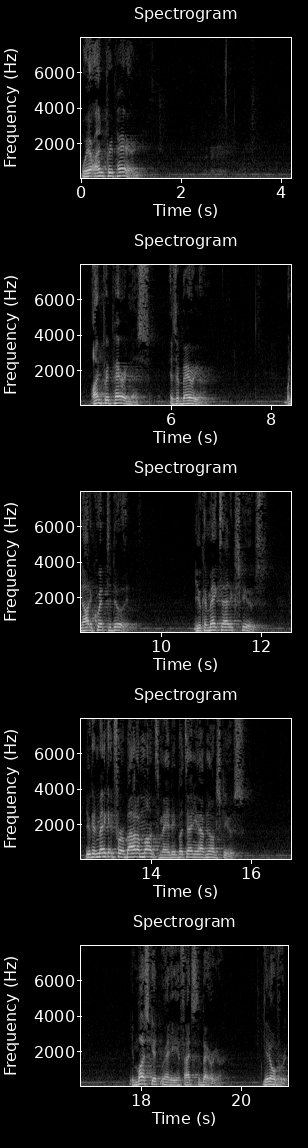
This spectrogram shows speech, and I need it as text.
We are unprepared. Unpreparedness is a barrier. We're not equipped to do it. You can make that excuse. You can make it for about a month, maybe, but then you have no excuse. You must get ready if that's the barrier. Get over it.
